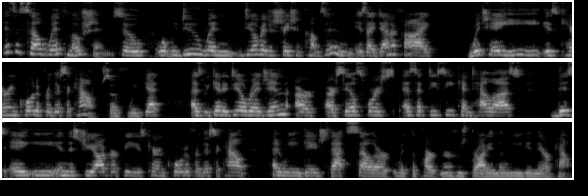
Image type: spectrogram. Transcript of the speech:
It's a sell with motion. So what we do when deal registration comes in is identify which AE is carrying quota for this account. So if we get as we get a deal reg in, our our Salesforce SFDC can tell us this AE in this geography is carrying quota for this account, and we engage that seller with the partner who's brought in the lead in their account.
